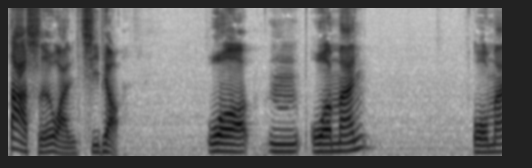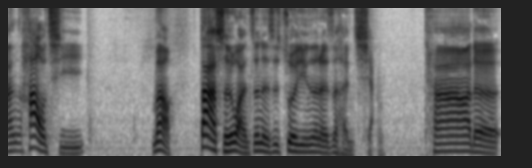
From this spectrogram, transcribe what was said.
大蛇丸七票，我。嗯，我蛮我蛮好奇，没有大蛇丸真的是最近真的是很强，他的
